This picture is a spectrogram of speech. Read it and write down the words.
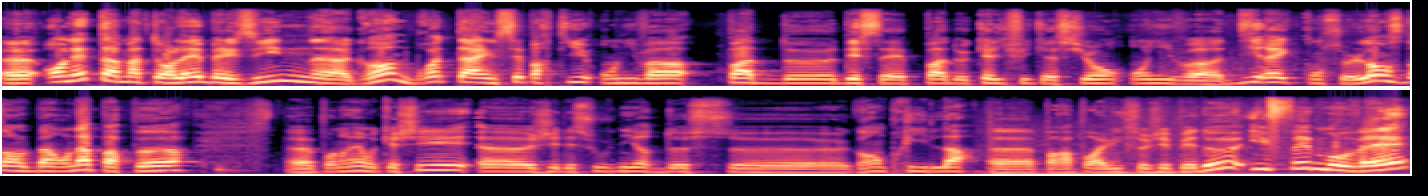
Euh, on est à Matterley Basin, Grande-Bretagne. C'est parti, on y va. Pas de décès, pas de qualification. On y va direct, on se lance dans le bain, on n'a pas peur. Euh, pour ne rien vous cacher, euh, j'ai des souvenirs de ce Grand Prix là euh, par rapport à MXGP2. Il fait mauvais,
